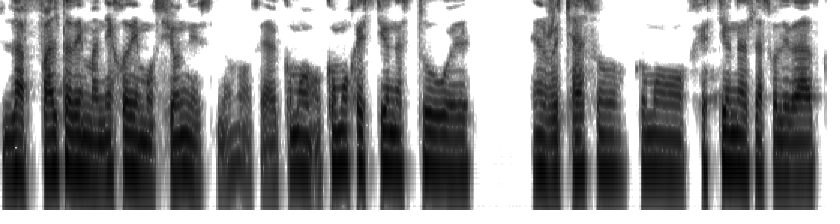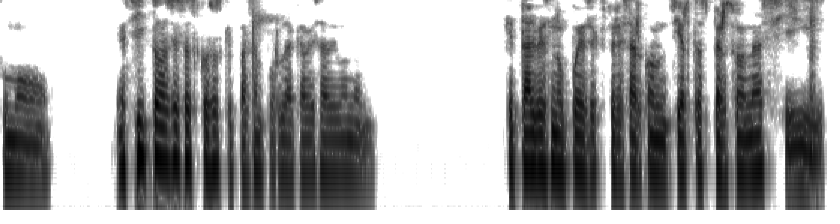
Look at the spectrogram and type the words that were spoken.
la falta de manejo de emociones, ¿no? O sea, cómo, cómo gestionas tú el rechazo, cómo gestionas la soledad, cómo, sí, todas esas cosas que pasan por la cabeza de uno que tal vez no puedes expresar con ciertas personas y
